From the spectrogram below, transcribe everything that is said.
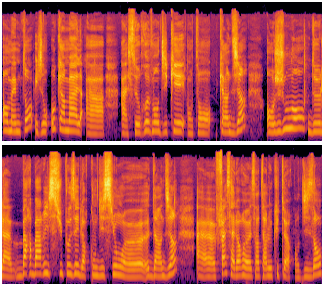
en même temps, ils n'ont aucun mal à, à se revendiquer en tant qu'Indiens en jouant de la barbarie supposée de leurs conditions euh, d'Indiens euh, face à leurs euh, interlocuteurs, en disant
